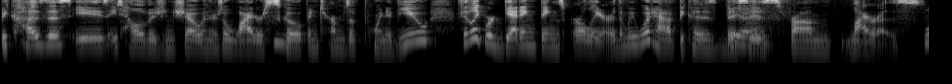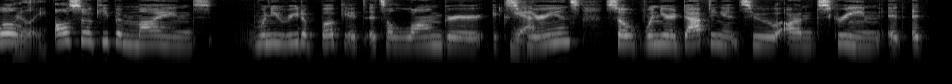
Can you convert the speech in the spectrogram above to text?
because this is a television show and there's a wider hmm. scope in terms of point of view, I feel like we're getting things earlier than we would have because this yeah. is from Lyra's. Well, really. Also, keep in mind when you read a book, it, it's a longer experience. Yeah. So when you're adapting it to on screen, it, it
